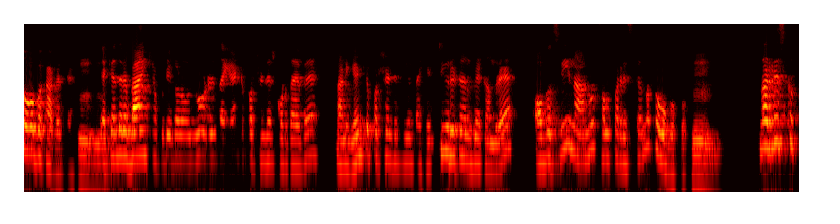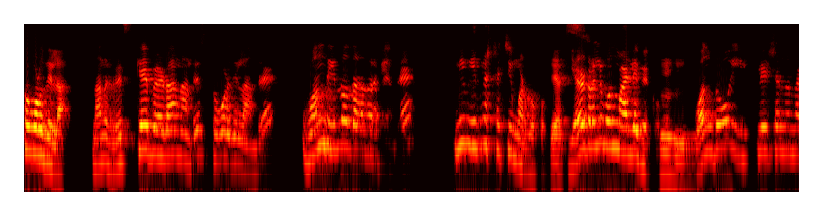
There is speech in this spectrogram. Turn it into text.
ತಗೋಬೇಕಾಗತ್ತೆ. ಯಾಕಂದ್ರೆ ಬ್ಯಾಂಕ್ ಎಫ್ಡಿಗಳು ಏಳರಿಂದ ಎಂಟು ಪರ್ಸೆಂಟೇಜ್ ಕೊಡ್ತಾ ಇವೆ. ನನಗೆ ಎಂಟು ಪರ್ಸೆಂಟೇಜ್ ಗಿಂತ ಹೆಚ್ಚಿಗೆ ರಿಟರ್ನ್ ಬೇಕಂದ್ರೆ ಆಬ್ವಿಯಸ್ಲಿ ನಾನು ಸ್ವಲ್ಪ ರಿಸ್ಕ್ ಅನ್ನ ತಗೋಬೇಕು. ನಾನು ರಿಸ್ಕ್ ತಗೊಳ್ಳೋದಿಲ್ಲ ನನಗೆ ರಿಸ್ಕೇ ಬೇಡ ನಾನು ರಿಸ್ಕ್ ತಗೊಳ್ಳೋದಿಲ್ಲ ಅಂದ್ರೆ ಒಂದು ಇನ್ನೊಂದು ಅಂದ್ರೆ ನೀವು ಇನ್ವೆಸ್ಟ್ ಹೆಚ್ಚಿಗೆ ಮಾಡ್ಬೇಕು. ಎರಡರಲ್ಲಿ ಒಂದು ಮಾಡ್ಲೇಬೇಕು. ಒಂದು ಇನ್ಫ್ಲೇಷನ್ ಅನ್ನ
